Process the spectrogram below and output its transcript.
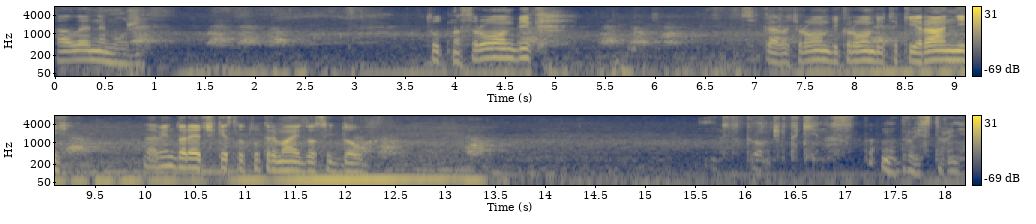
Але не може. Тут у нас ромбік. Всі кажуть ромбік, ромбік такий ранній. А він, до речі, кислоту тримає досить довго. Ось тут ромбік такий у нас там на другій стороні.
